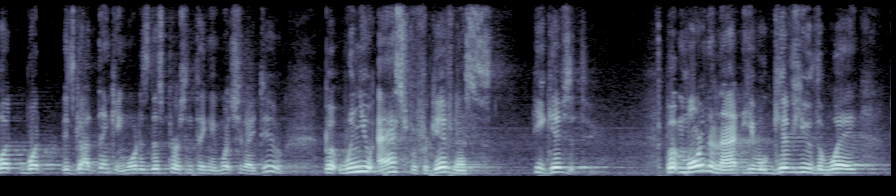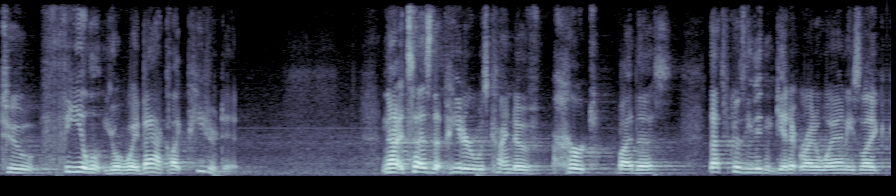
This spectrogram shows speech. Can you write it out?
what, what is God thinking? What is this person thinking? What should I do? But when you ask for forgiveness, He gives it to you. But more than that, He will give you the way to feel your way back, like Peter did. Now, it says that Peter was kind of hurt by this. That's because he didn't get it right away, and he's like,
